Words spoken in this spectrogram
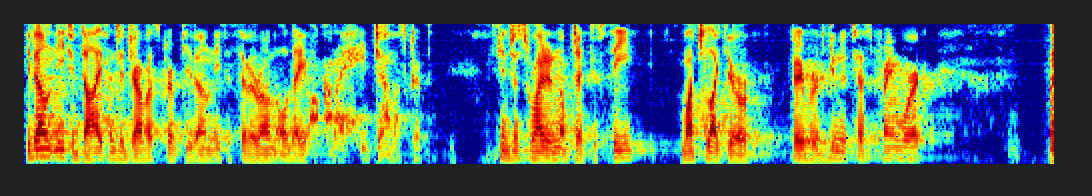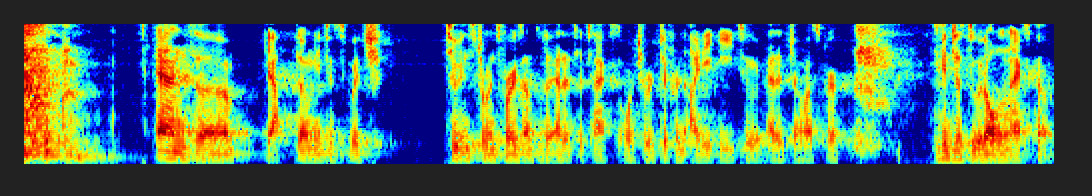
you don't need to dive into JavaScript. You don't need to sit around all day. Oh God, I hate JavaScript. You can just write it in Objective-C, much like your favorite unit test framework. and uh, yeah, don't need to switch to instruments, for example, to edit your text or to a different IDE to edit JavaScript. You can just do it all in Xcode.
